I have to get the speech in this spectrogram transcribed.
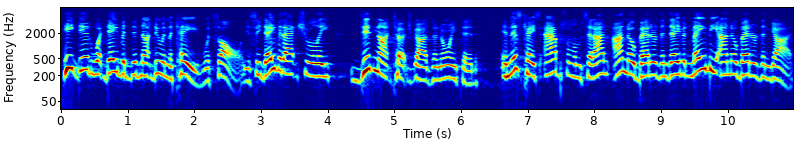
He did what David did not do in the cave with Saul. You see, David actually did not touch God's anointed. In this case, Absalom said, I, I know better than David. Maybe I know better than God.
